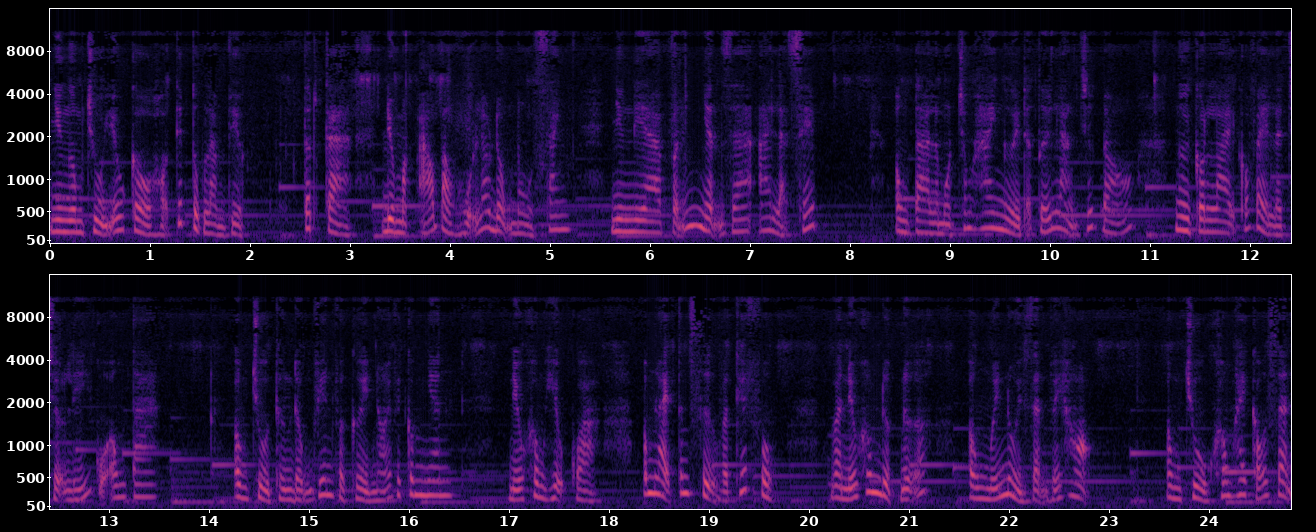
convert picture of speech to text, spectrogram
Nhưng ông chủ yêu cầu họ tiếp tục làm việc. Tất cả đều mặc áo bảo hộ lao động màu xanh Nhưng Nia vẫn nhận ra ai là sếp. Ông ta là một trong hai người đã tới làng trước đó Người còn lại có vẻ là trợ lý của ông ta. Ông chủ thường động viên và cười nói với công nhân Nếu không hiệu quả Ông lại tâm sự và thuyết phục Và nếu không được nữa Ông mới nổi giận với họ. Ông chủ không hay cáu giận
